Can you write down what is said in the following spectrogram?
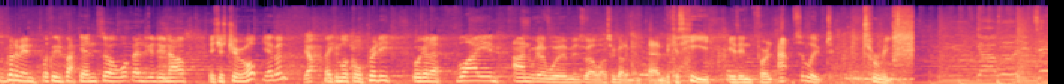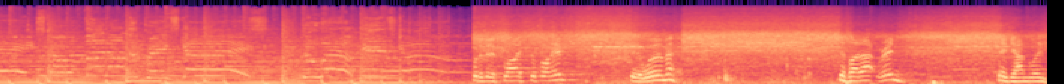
we've got him in, look at his back end. So what Ben's gonna do now is just trim him up, yeah Ben? Yeah. Make him look all pretty. We're gonna fly him and we're gonna worm him as well whilst we've got him in um, because he is in for an absolute treat. Put a bit of fly stuff on him, bit of wormer. Just like that, we're in. Save your handling.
